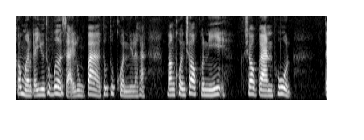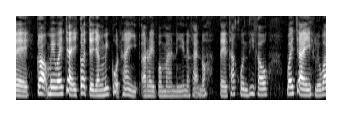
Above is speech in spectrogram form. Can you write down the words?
ก็เหมือนกับยูทูบเบอร์สายลุงป้าทุกๆ คนนี่แหละค่ะ บางคนชอบคนนี้ชอบการพูด แต่ก็ไม่ไว้ใจก็จะยังไม่กดให้อะไรประมาณนี้นะคะเนาะแต่ถ้าคนที่เขาไว้ใจหรือว่า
